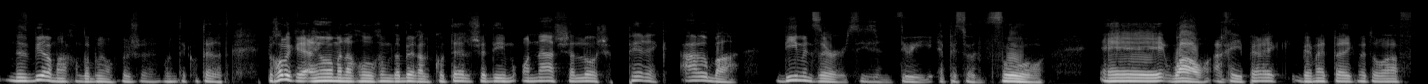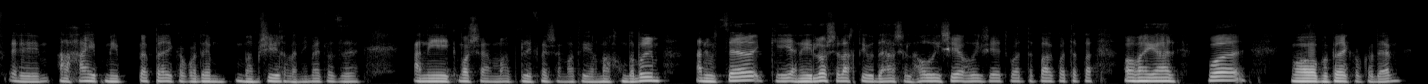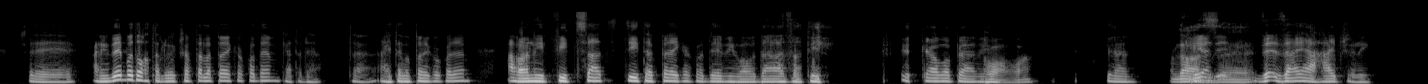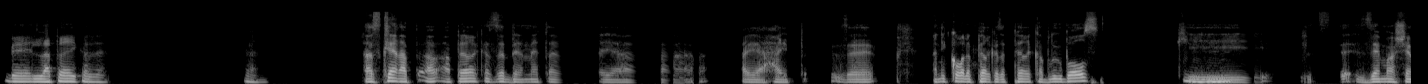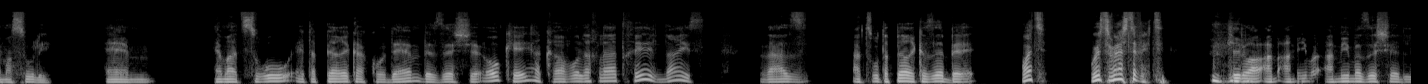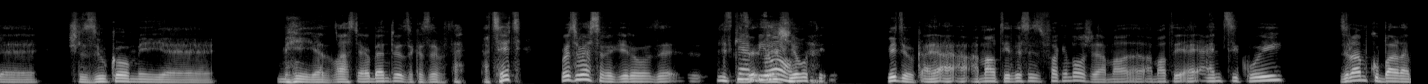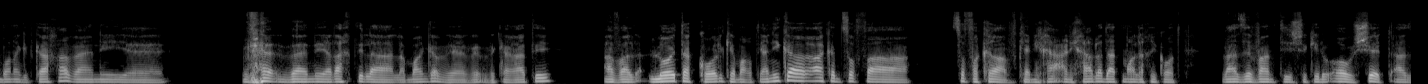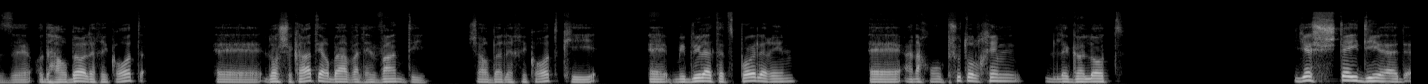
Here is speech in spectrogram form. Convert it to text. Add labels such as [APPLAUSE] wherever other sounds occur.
נסביר על מה אנחנו מדברים, אפילו שרואים את הכותרת. בכל מקרה, היום אנחנו הולכים לדבר על קוטל שדים, עונה 3, פרק 4, Demon Slayer, Season 3, Episode 4. אה, וואו, אחי, פרק, באמת פרק מטורף. אה, ההייפ מהפרק הקודם ממשיך ואני מת על זה. אני, כמו שאמרתי לפני שאמרתי על מה אנחנו מדברים, אני מצטער כי אני לא שלחתי הודעה של holy shit, holy shit, what the fuck, what the fuck, oh my god, what, כמו בפרק הקודם, שאני די בטוח אתה לא הקשבת לפרק הקודם, כי אתה יודע, אתה היית בפרק הקודם, אבל אני פיצצתי את הפרק הקודם עם ההודעה הזאת [LAUGHS] כמה פעמים. כן. לא, אז... אני- אה, זה, זה היה ההייפ שלי ב- לפרק הזה. כן. אז כן, הפ- הפרק הזה באמת היה, היה הייפ. זה, אני קורא לפרק הזה פרק ה blue balls, כי זה, זה מה שהם עשו לי. הם, הם עצרו את הפרק הקודם בזה שאוקיי, הקרב הולך להתחיל, nice. ואז עצרו את הפרק הזה ב... what? where's the rest of it? [LAUGHS] כאילו, המ- המים- המים הזה של, אה, של זוקו מ... אה, מ-The Last Airbender, זה כזה, that's it? where's the rest of it? כאילו, זה... This can't be all. בדיוק, אמרתי, this is fucking bullshit, אמר, אמרתי, "א- אין סיכוי, זה לא היה מקובל עליי, בוא נגיד ככה, ואני, אה, ו- ואני הלכתי למנגה ו- ו- וקראתי, אבל לא את הכל, כי אמרתי, אני אקרא רק עד סוף, ה, סוף הקרב, כי אני, חי, אני חייב לדעת מה הולך לקרות. ואז הבנתי שכאילו, או oh, שיט, אז uh, עוד הרבה הולך לקרות. Uh, לא שקראתי הרבה, אבל הבנתי שהרבה הולך לקרות, כי uh, מבלי לתת ספוילרים, אה, אנחנו פשוט הולכים לגלות, יש שתי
